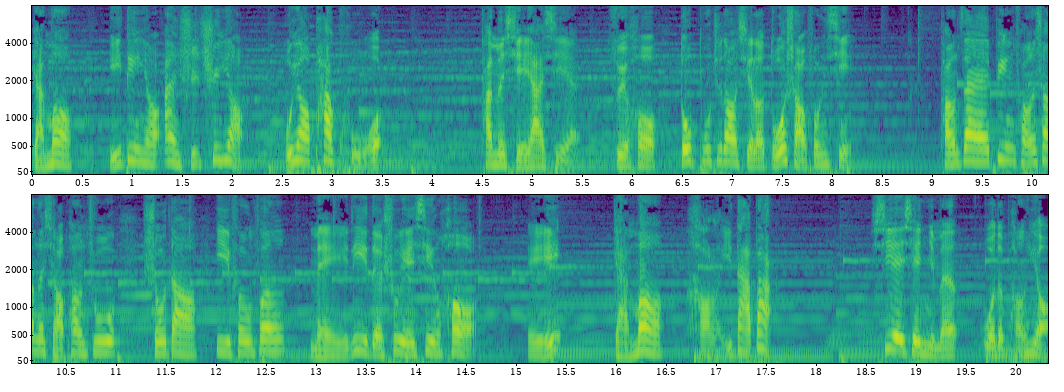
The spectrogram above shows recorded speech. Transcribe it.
感冒一定要按时吃药，不要怕苦。”他们写呀写，最后都不知道写了多少封信。躺在病床上的小胖猪收到一封封美丽的树叶信后，哎，感冒好了一大半儿。谢谢你们，我的朋友。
